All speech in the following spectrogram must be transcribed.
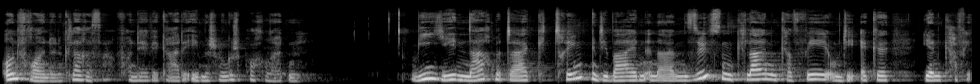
und Freundin Clarissa, von der wir gerade eben schon gesprochen hatten. Wie jeden Nachmittag trinken die beiden in einem süßen kleinen Café um die Ecke ihren Kaffee.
